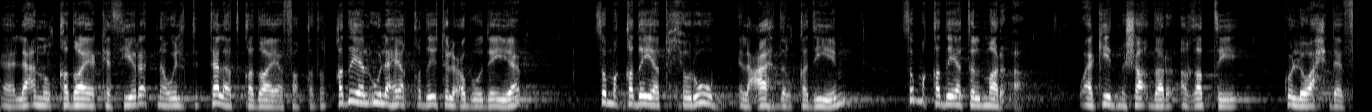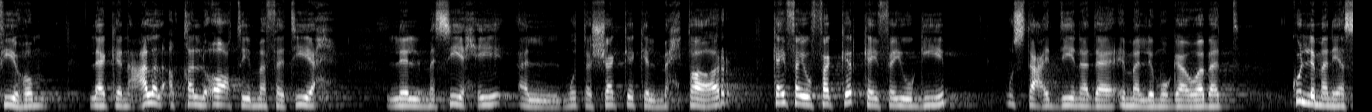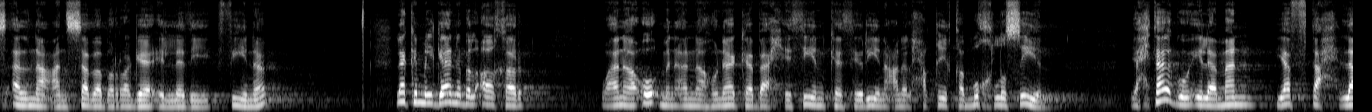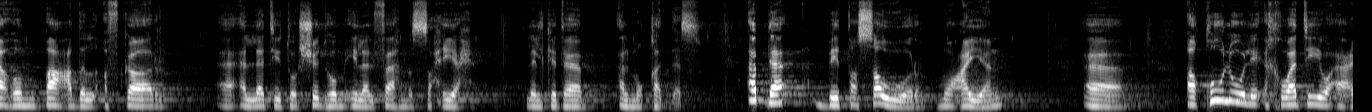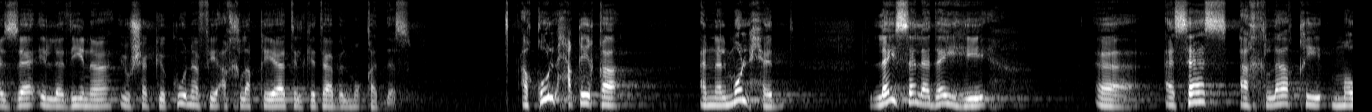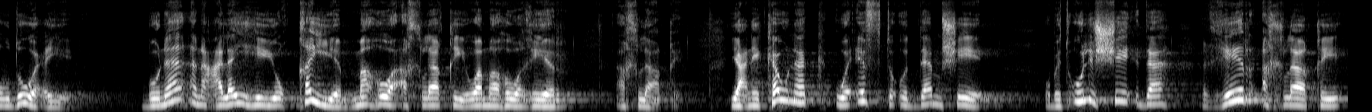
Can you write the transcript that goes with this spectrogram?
آه، لأن القضايا كثيرة تناولت ثلاث قضايا فقط. القضية الأولى هي قضية العبودية ثم قضية حروب العهد القديم ثم قضية المرأة. وأكيد مش هقدر أغطي كل واحدة فيهم لكن على الأقل أعطي مفاتيح للمسيحي المتشكك المحتار. كيف يفكر؟ كيف يجيب؟ مستعدين دائما لمجاوبة كل من يسألنا عن سبب الرجاء الذي فينا. لكن من الجانب الآخر وأنا أؤمن أن هناك باحثين كثيرين عن الحقيقة مخلصين يحتاجوا إلى من يفتح لهم بعض الأفكار آه، التي ترشدهم إلى الفهم الصحيح للكتاب. المقدس. أبدأ بتصور معين. آه، أقول لإخوتي وأعزائي الذين يشككون في أخلاقيات الكتاب المقدس. أقول حقيقة أن الملحد ليس لديه آه، أساس أخلاقي موضوعي. بناء عليه يقيم ما هو أخلاقي وما هو غير أخلاقي. يعني كونك وقفت قدام شيء وبتقول الشيء ده غير أخلاقي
